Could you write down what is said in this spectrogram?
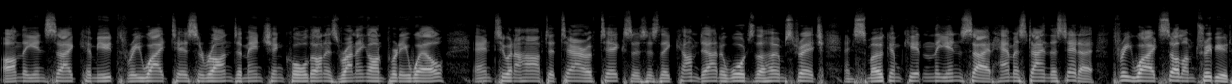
On the inside, Commute, three wide Tesseron. Dimension called on is running on pretty well, and two and a half to Tower of Texas as they come down towards the home stretch. And Smoke'em Kitten the inside, Hammerstein the centre, three wide Solemn Tribute,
